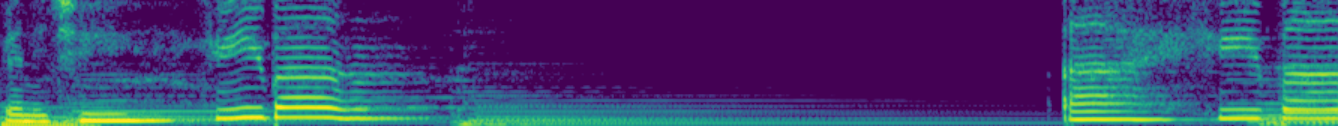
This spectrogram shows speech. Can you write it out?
愿你情一半，爱一半。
